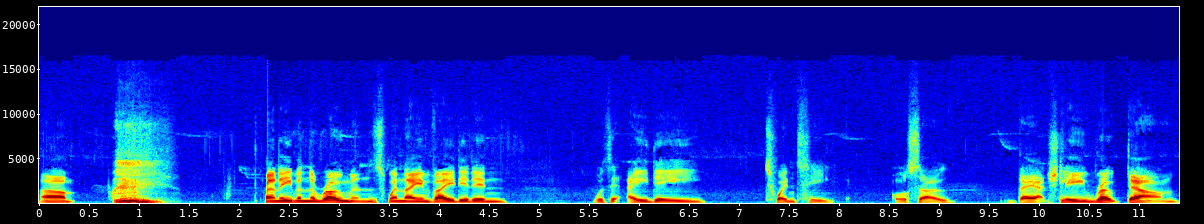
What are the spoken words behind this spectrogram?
Um, and even the Romans, when they invaded in, was it AD 20 or so, they actually wrote down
